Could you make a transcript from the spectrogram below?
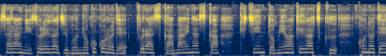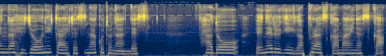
さらにそれが自分の心でプラスかマイナスかきちんと見分けがつくこの点が非常に大切なことなんです。波動、エネルギーがプラスかマイナスか、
